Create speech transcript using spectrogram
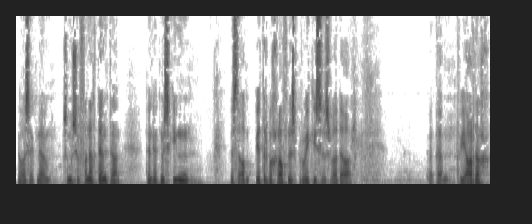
Nou as ek nou soms so vinnig dink dan dink ek miskien is daar beter begrafnisbroodjies as wat daar ehm um, verjaardag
